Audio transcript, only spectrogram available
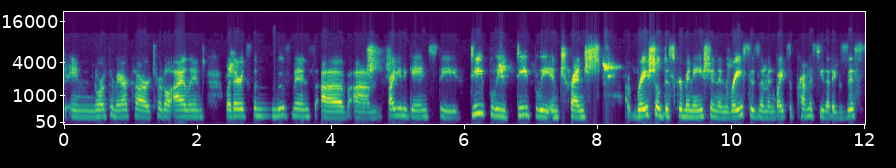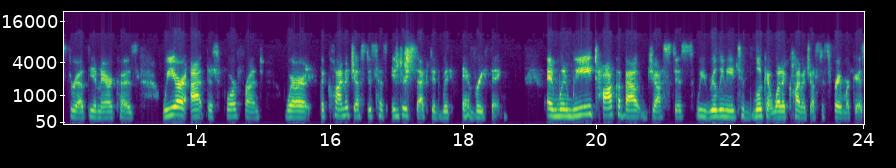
in North America or Turtle Island, whether it's the movements of um, fighting against the deeply, deeply entrenched uh, racial discrimination and racism and white supremacy that exists throughout the Americas, we are at this forefront where the climate justice has intersected with everything. And when we talk about justice, we really need to look at what a climate justice framework is.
